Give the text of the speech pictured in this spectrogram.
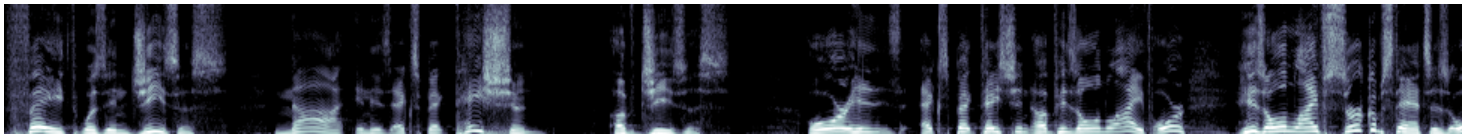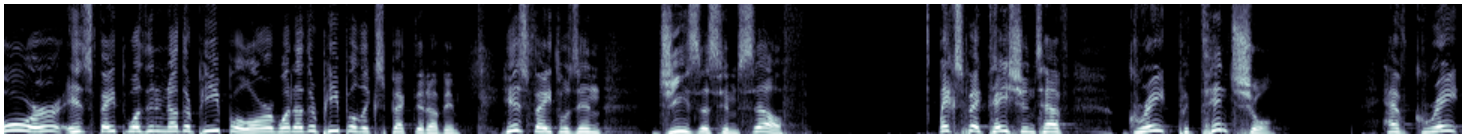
Faith was in Jesus, not in his expectation of Jesus or his expectation of his own life or his own life circumstances or his faith wasn't in other people or what other people expected of him. His faith was in Jesus himself. Expectations have great potential, have great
